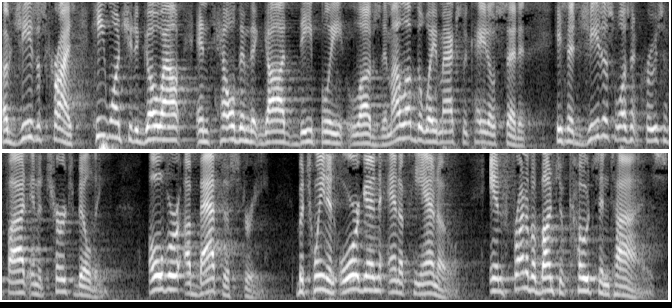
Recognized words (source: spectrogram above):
of Jesus Christ. He wants you to go out and tell them that God deeply loves them. I love the way Max Lucado said it. He said, Jesus wasn't crucified in a church building over a baptistry between an organ and a piano. In front of a bunch of coats and ties.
